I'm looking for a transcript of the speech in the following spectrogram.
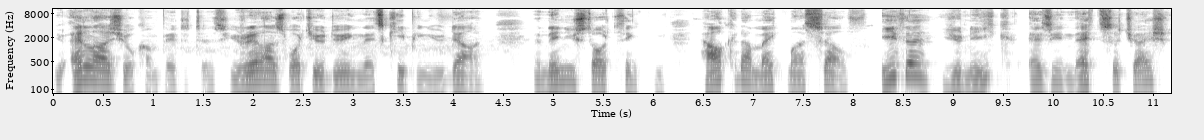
you analyze your competitors, you realize what you're doing that's keeping you down, and then you start thinking, how can I make myself either unique, as in that situation,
